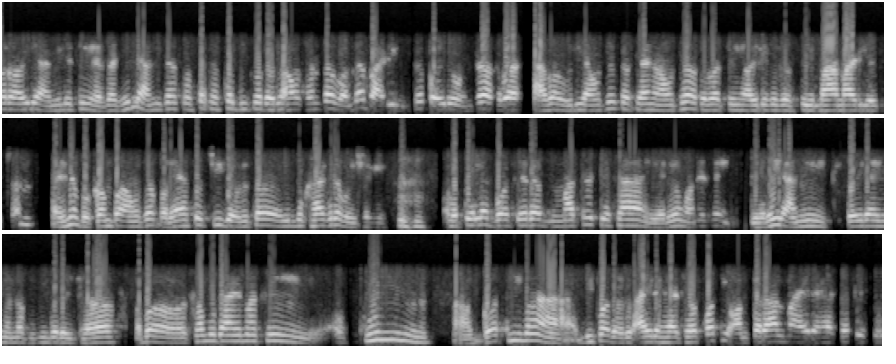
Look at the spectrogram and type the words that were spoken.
तर अहिले हामीले चाहिँ हेर्दाखेरि हामी कहाँ कस्ता कस्ता विपदहरू आउँछन् त भन्दा बाढी हुन्छ पहिरो हुन्छ अथवा हावाहुरी आउँछ चट्याङ आउँछ अथवा चाहिँ अहिलेको जस्तै महामारीहरू छन् होइन भूकम्प आउँछ भने जस्तो चिजहरू त मुखाग्र भइसक्यो। अब त्यसलाई बसेर मात्रै त्यसमा हेऱ्यौँ भने चाहिँ धेरै हामी गहिराइमा नपुगिँदो रहेछ। अब समुदायमा चाहिँ कुन गतिमा विपदहरू आइरहेको छ कति अन्तरालमा आइरहेको छ त्यसको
